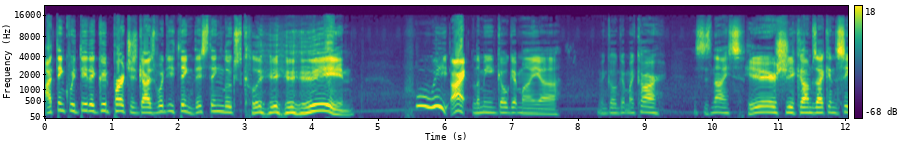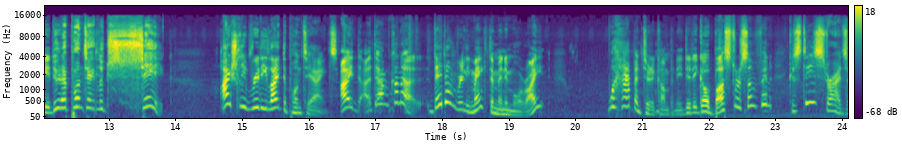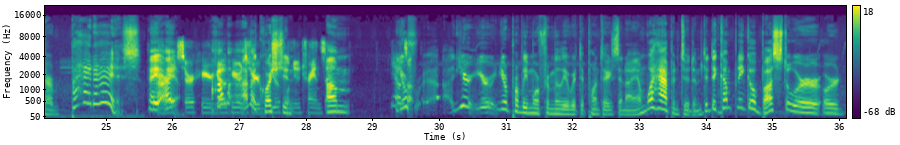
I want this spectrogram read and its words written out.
I think we did a good purchase, guys. What do you think? This thing looks clean. Whoo-wee. All right. Let me go get my uh, let me go get my car. This is nice. Here she comes. I can see. Dude, that Pontiac looks sick. I actually really like the Pontiacs. I, I I'm kind of. They don't really make them anymore, right? What happened to the company? Did it go bust or something? Cause these rides are badass. Hey, Alright, I sir. Here you I go. Here's a- I Here's have a question. new um. Yeah, you're, what's up? f- uh, you're you're you're probably more familiar with the Pontiacs than I am. What happened to them? Did the company go bust or or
